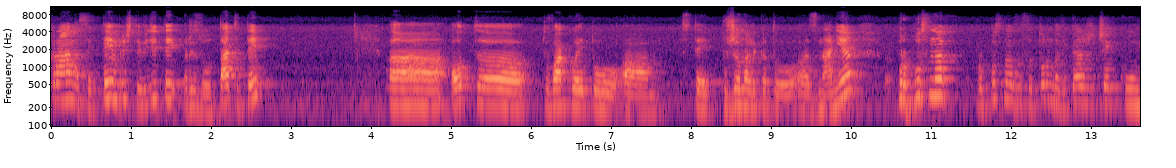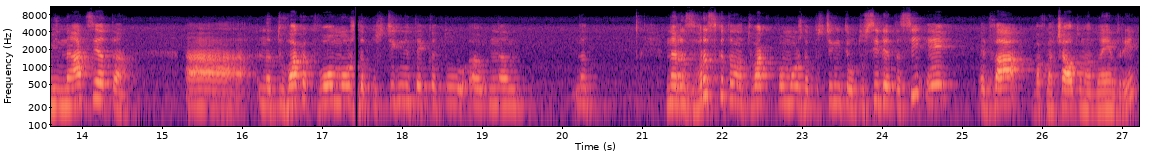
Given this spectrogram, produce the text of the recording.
края на септември ще видите резултатите от това, което сте пожънали като знания. Пропуснах, пропуснах за Сатурн да ви кажа, че кулминацията а, на това какво може да постигнете като а, на, на, на развръзката на това какво може да постигнете от усилията си е едва в началото на ноември.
